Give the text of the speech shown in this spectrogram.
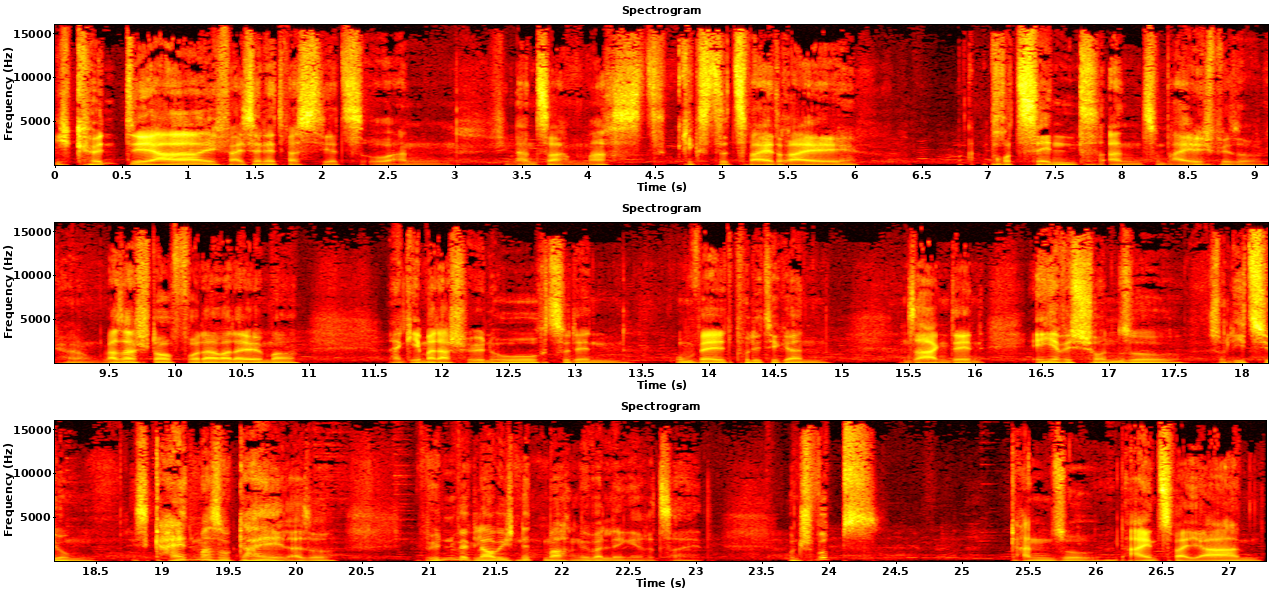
Ich könnte ja, ich weiß ja nicht, was du jetzt so an Finanzsachen machst. Kriegst du zwei, drei Prozent an zum Beispiel so keine Ahnung, Wasserstoff oder was da immer. Dann gehen wir da schön hoch zu den Umweltpolitikern und sagen denen, ey, ihr wisst schon, so, so Lithium ist gar nicht mal so geil. Also würden wir, glaube ich, nicht machen über längere Zeit. Und schwupps, dann so in ein, zwei Jahren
